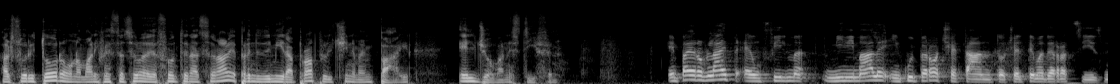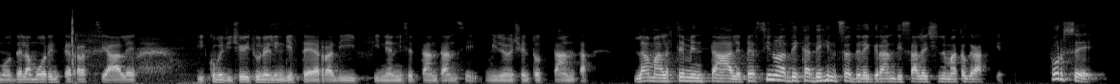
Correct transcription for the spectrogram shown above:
Al suo ritorno, una manifestazione del Fronte Nazionale prende di mira proprio il cinema Empire e il giovane Stephen. Empire of Light è un film minimale in cui però c'è tanto, c'è il tema del razzismo, dell'amore interrazziale, come dicevi tu nell'Inghilterra di fine anni 70, anzi 1980, la malattia mentale, persino la decadenza delle grandi sale cinematografiche. Forse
